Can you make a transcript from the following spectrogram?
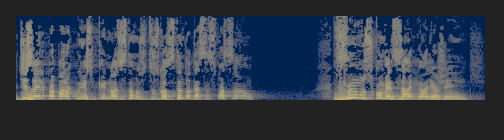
Diz a ele para parar com isso, porque nós estamos desgostando dessa situação. Vamos conversar e olha gente.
